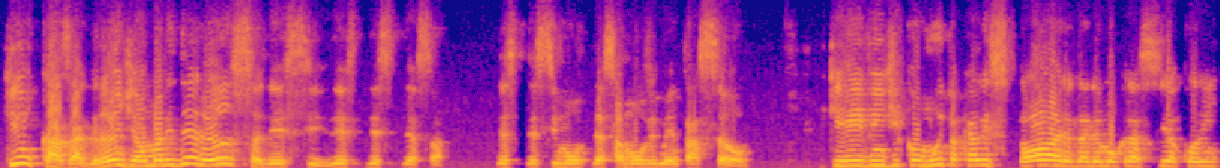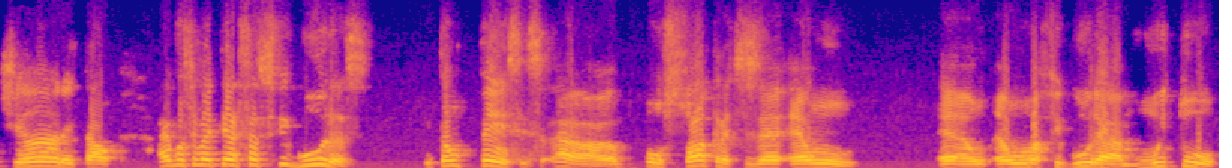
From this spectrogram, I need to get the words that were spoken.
que o Casagrande é uma liderança desse, desse, desse, dessa, desse, desse, dessa movimentação, que reivindicam muito aquela história da democracia corintiana e tal. Aí você vai ter essas figuras. Então, pense, ah, o Sócrates é, é, um, é, um, é uma figura muito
